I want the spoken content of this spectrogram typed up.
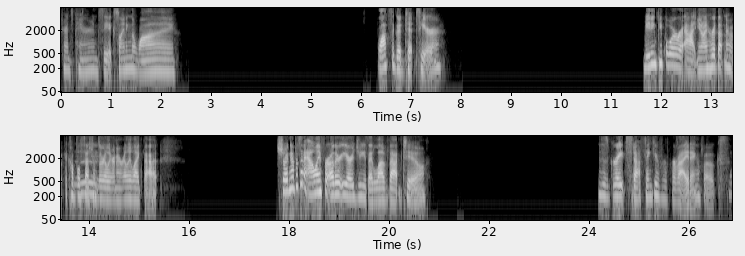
Transparency, explaining the why. Lots of good tips here. Meeting people where we're at. You know, I heard that in a couple mm. sessions earlier, and I really like that. Showing up as an ally for other ERGs. I love that too. This is great stuff. Thank you for providing, folks. Yeah.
